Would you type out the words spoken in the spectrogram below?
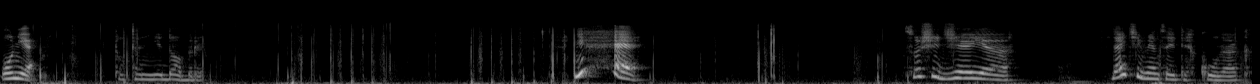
O nie! To ten niedobry. Nie! Co się dzieje? Dajcie więcej tych kulek.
